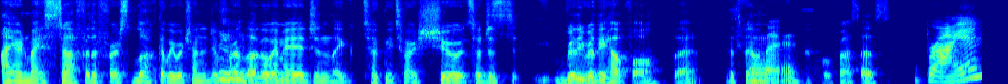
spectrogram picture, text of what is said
iron my stuff for the first look that we were trying to do for our logo image, and like took me to our shoot. So just really, really helpful. But it's been nice. a cool process. Brian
